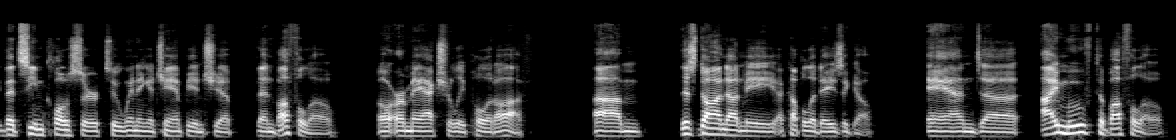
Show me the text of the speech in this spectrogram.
that seem closer to winning a championship than Buffalo or, or may actually pull it off. Um, this dawned on me a couple of days ago, and uh, I moved to Buffalo.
